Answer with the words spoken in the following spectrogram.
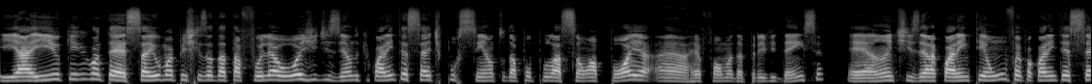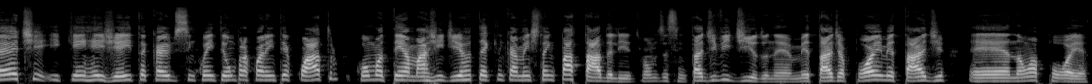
E aí o que, que acontece? Saiu uma pesquisa da Datafolha hoje dizendo que 47% da população apoia a reforma da Previdência. É, antes era 41, foi para 47 e quem rejeita caiu de 51 para 44. Como tem a margem de erro, tecnicamente está empatado ali, vamos dizer assim, está dividido, né? Metade apoia, metade é, não apoia.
